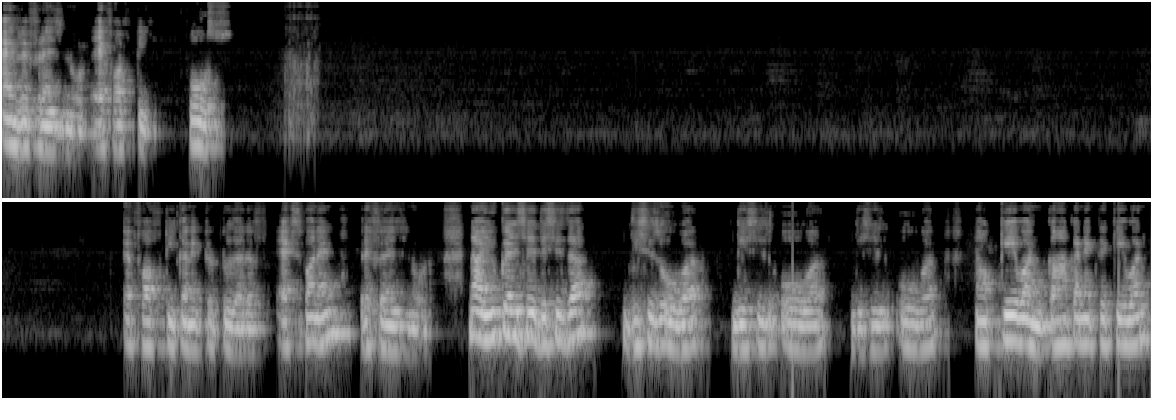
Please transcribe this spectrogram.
and reference node f of t force f of t connected to the x1 and reference node. Now you can say this is the this is over this is over this is over. Now k1 kahan connect hai k1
